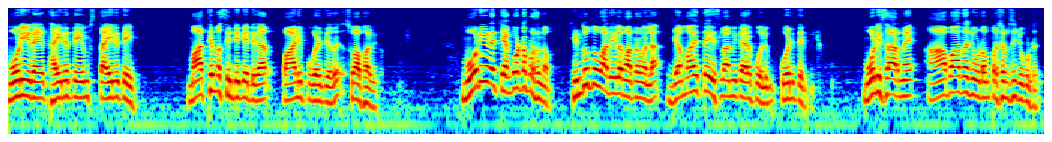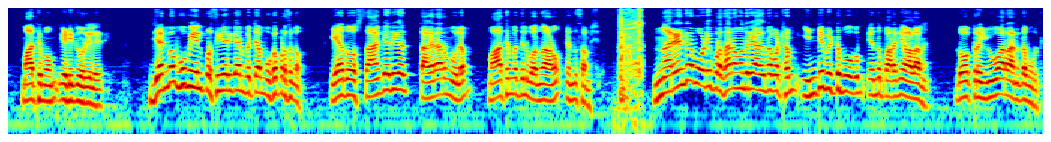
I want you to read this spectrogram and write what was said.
മോഡിയുടെ ധൈര്യത്തെയും സ്ഥൈര്യത്തെയും മാധ്യമ സിൻഡിക്കേറ്റുകാർ പാടി പുകഴ്ത്തിയത് സ്വാഭാവികം. മോഡിയുടെ ചെങ്കോട്ട പ്രസംഗം ഹിന്ദുത്വവാദികളെ മാത്രമല്ല ജമായത്തെ ഇസ്ലാമിക്കാരെ പോലും കോരിത്തെരിപ്പിച്ചു. മോഡി സാറിനെ ആപാത ചൂടം പ്രശംസിച്ചുകൊണ്ട് മാധ്യമം എഡിറ്റോറിയൽ എഴുതി. ജന്മഭൂമിയിൽ പ്രസിദ്ധീകരിക്കാൻ വെച്ച മുഖപ്രസംഗം ഏതോ സാങ്കേതിക തകരാർ മൂലം മാധ്യമത്തിൽ വന്നതാണോ എന്ന് സംശയം. നരേന്ദ്രമോദി പ്രധാനമന്ത്രിയാകുന്ന പക്ഷം ഇന്ത്യ വിട്ടുപോകും എന്ന് പറഞ്ഞ ആളാണ് ഡോക്ടർ യു ആർ അനന്തമൂർത്തി.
